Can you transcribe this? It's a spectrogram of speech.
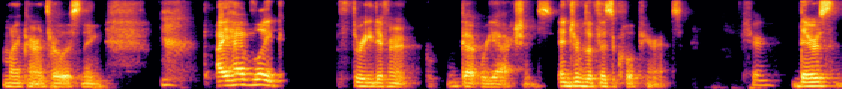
my parents are listening. I have like three different gut reactions in terms of physical appearance. Sure. There's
